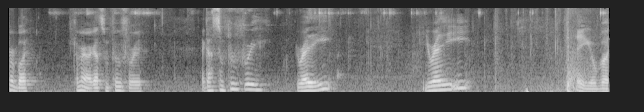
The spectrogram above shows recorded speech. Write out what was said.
Come here, boy. Come here, I got some food for you. I got some food for you. You ready to eat? You ready to eat? There you go, bud.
